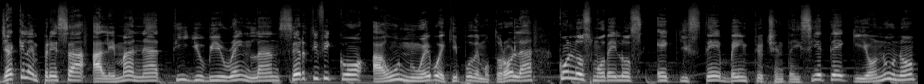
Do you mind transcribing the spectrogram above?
ya que la empresa alemana TUV Rainland certificó a un nuevo equipo de Motorola con los modelos XT2087-1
